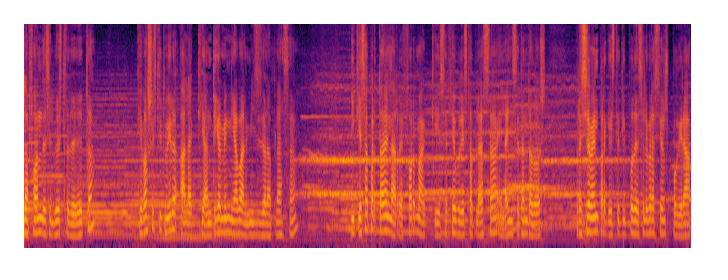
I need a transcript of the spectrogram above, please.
La font de Silvestre de Deta, que va substituir a la que antigament n'hi havia al mig de la plaça i que s'ha apartat en la reforma que se feu d'esta plaça en l'any 72 precisament perquè aquest tipus de celebracions poguera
